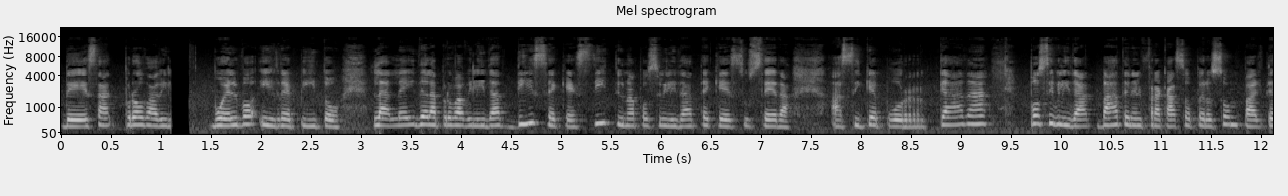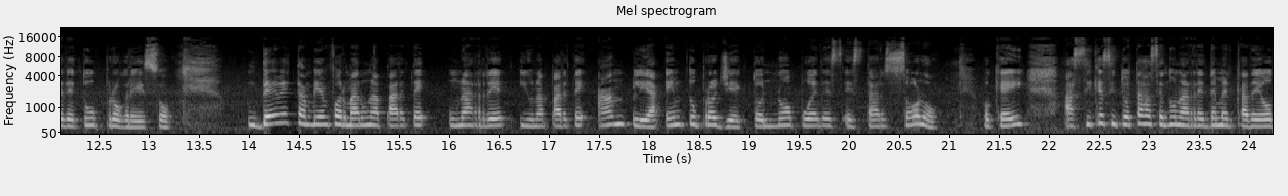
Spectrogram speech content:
de esa probabilidad. Vuelvo y repito, la ley de la probabilidad dice que existe una posibilidad de que suceda. Así que por cada posibilidad vas a tener fracaso, pero son parte de tu progreso. Debes también formar una parte, una red y una parte amplia en tu proyecto. No puedes estar solo, ¿ok? Así que si tú estás haciendo una red de mercadeo,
